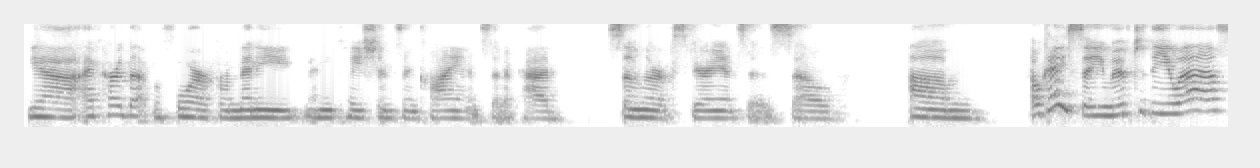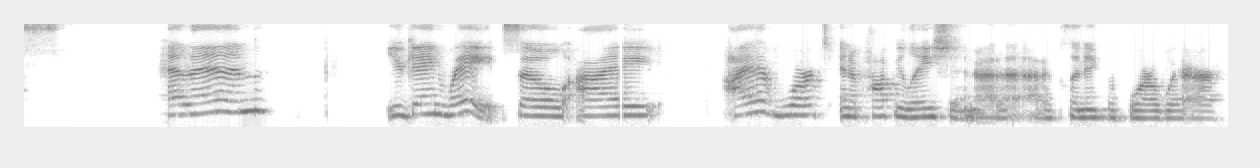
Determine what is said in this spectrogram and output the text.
Yeah, I've heard that before from many many patients and clients that have had similar experiences. So, um, okay, so you moved to the US and then you gain weight. So I I have worked in a population at a, at a clinic before where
